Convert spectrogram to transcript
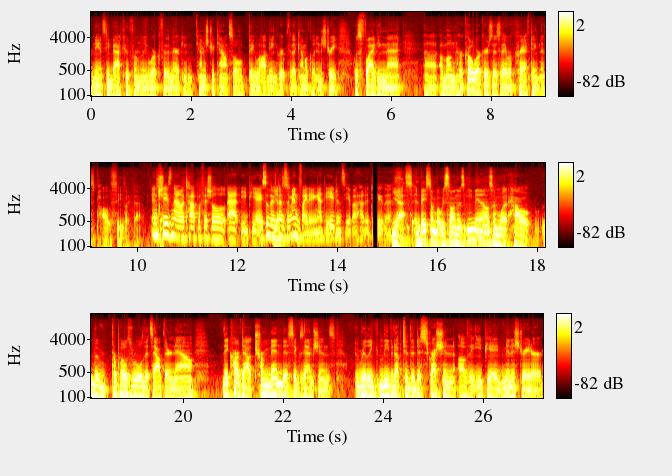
Nancy Beck, who formerly worked for the American Chemistry Council, big lobbying group for the chemical industry, was flagging that uh, among her coworkers as they were crafting this policy like that. And so. she's now a top official at EPA, so there's yes. been some infighting at the agency about how to do this. Yes, and based on what we saw in those emails and what how the proposed rule that's out there now, they carved out tremendous exemptions. Really leave it up to the discretion of the EPA administrator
